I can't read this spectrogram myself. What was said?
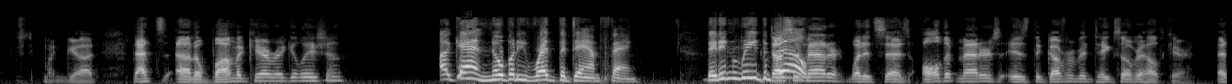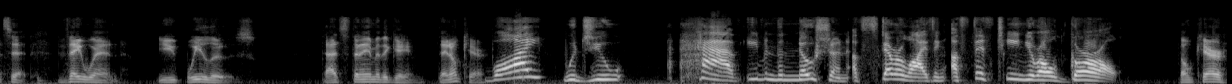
My God. That's an Obamacare regulation? Again, nobody read the damn thing. They didn't read the bill. Doesn't bill. matter what it says. All that matters is the government takes over healthcare. That's it. They win. You we lose. That's the name of the game. They don't care. Why would you have even the notion of sterilizing a 15 year old girl? Don't care.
